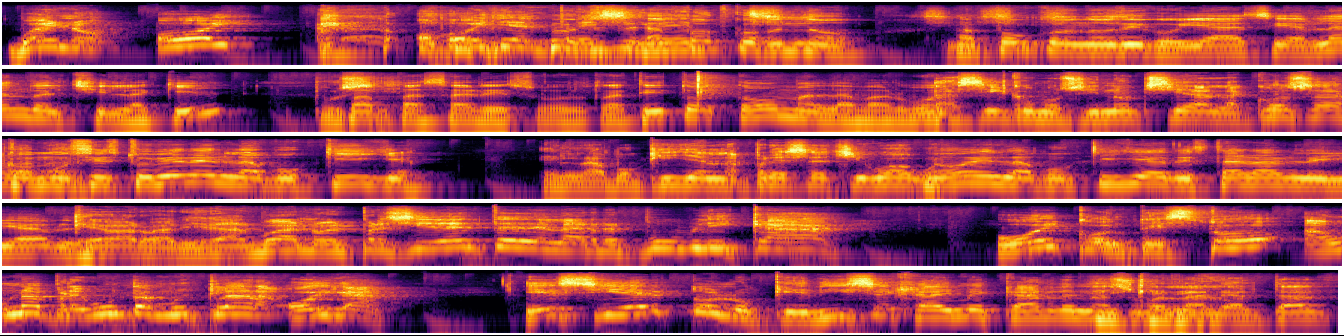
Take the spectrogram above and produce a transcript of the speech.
Bueno, hoy, hoy el Pues, presidente. ¿A poco no? sí, ¿A poco sí. no? Digo, ya, si hablando al chilaquil, Pues va a pasar eso. El ratito toma la barbón. Así como si no quisiera la cosa. como si estuviera en la boquilla. En la boquilla en la presa de Chihuahua. No, en la boquilla de estar hable y hable. Qué barbaridad. Bueno, el presidente de la República hoy contestó a una pregunta muy clara. Oiga, ¿es cierto lo que dice Jaime Cárdenas ¿Y qué sobre la lealtad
